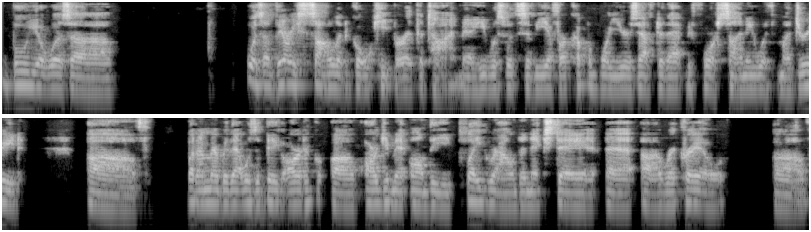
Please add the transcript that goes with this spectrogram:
Buyo was a was a very solid goalkeeper at the time. And he was with Sevilla for a couple more years after that before signing with Madrid. Uh, but I remember that was a big article, uh, argument on the playground the next day at uh, Recreo of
